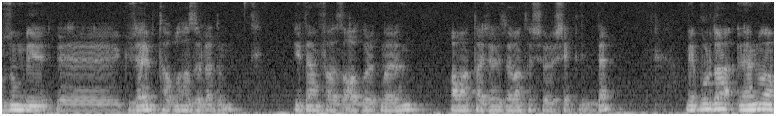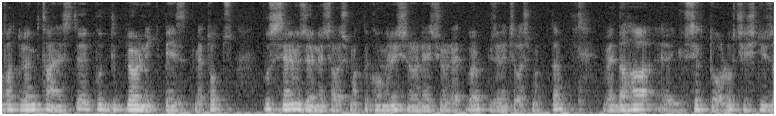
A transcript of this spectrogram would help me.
uzun bir e, güzel bir tablo hazırladım. Birden fazla algoritmaların avantajları, dezavantajları şeklinde. Ve burada önemli olan faktörlerin bir tanesi de bu Deep Learning Based Method. Bu sinir üzerine çalışmakta, Convolutional Neural Network üzerine çalışmakta ve daha e, yüksek doğruluk, çeşitli yüz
